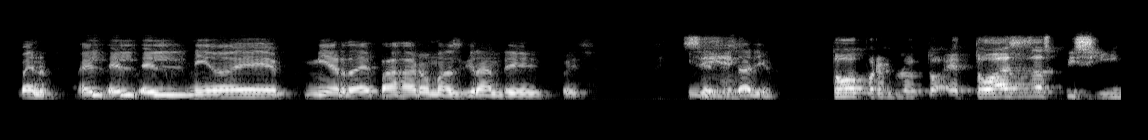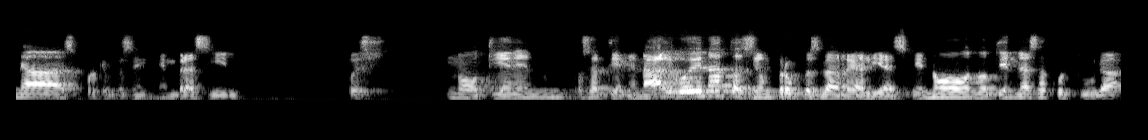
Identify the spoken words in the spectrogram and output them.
bueno, el, el, el, nido de mierda de pájaro más grande, pues, innecesario. todo, por ejemplo, eh, todas esas piscinas, porque pues en, en, Brasil, pues no tienen, o sea, tienen algo de natación, pero pues la realidad es que no, no tienen esa cultura.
